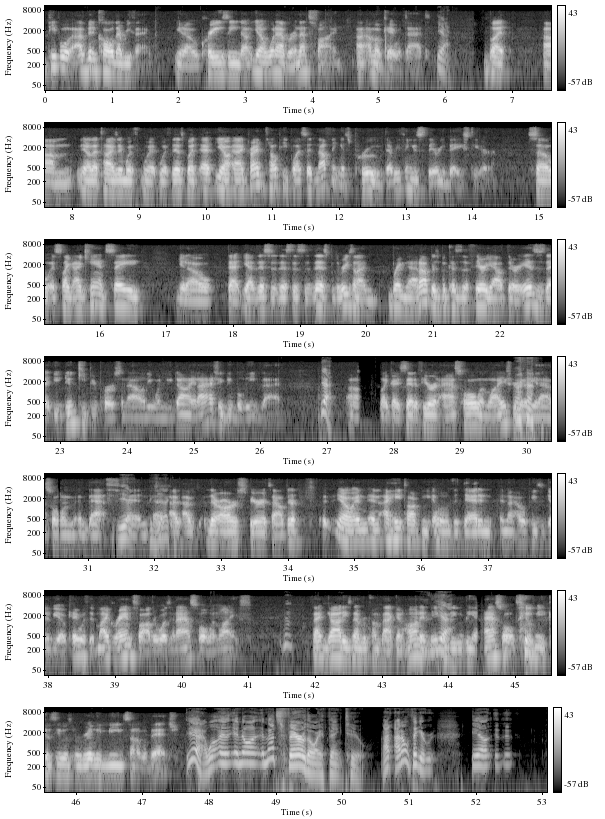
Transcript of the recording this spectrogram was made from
people I've been called everything, you know, crazy, no, you know, whatever, and that's fine. I, I'm okay with that. yeah But um, you know, that ties in with with, with this. But uh, you know, and I tried to tell people, I said nothing is proved. Everything is theory based here. So it's like I can't say, you know, that yeah, this is this, this is this. But the reason I bring that up is because the theory out there is is that you do keep your personality when you die, and I actually do believe that. yeah uh, Like I said, if you're an asshole in life, you're going to be an asshole in, in death. Yeah, and, exactly. and I, I've, there are spirits out there, you know, and, and I hate talking ill of the dead, and, and I hope he's going to be okay with it. My grandfather was an asshole in life. Thank God he's never come back and haunted me because Yeah. he would be an asshole to me because he was a really mean son of a bitch. Yeah, well, and and, uh, and that's fair though. I think too. I, I don't think it. You know, it- it-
